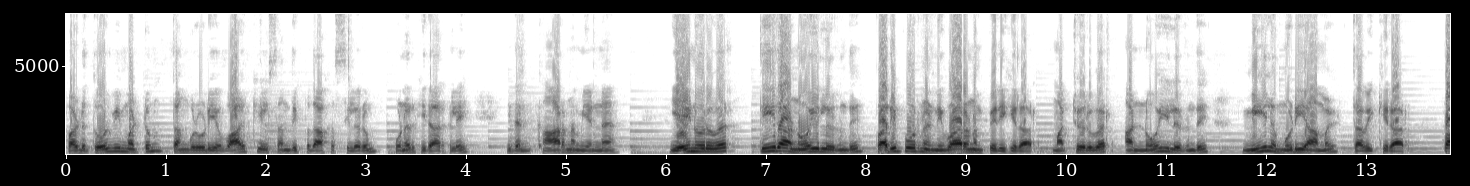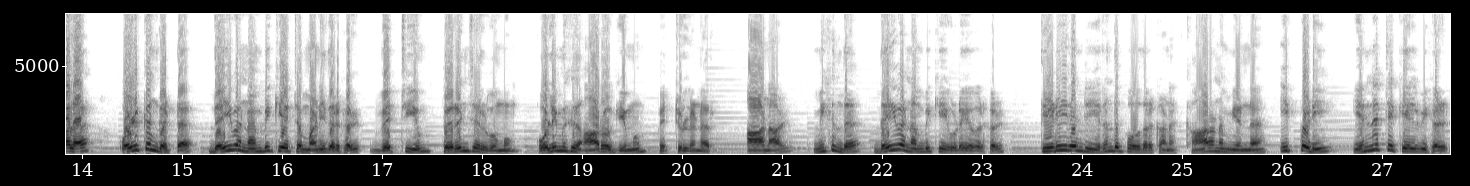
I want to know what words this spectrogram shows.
படு தோல்வி மட்டும் தங்களுடைய வாழ்க்கையில் சந்திப்பதாக சிலரும் உணர்கிறார்களே இதன் காரணம் என்ன? ஏனொருவர் தீரா நோயிலிருந்து பரிபூர்ண நிவாரணம் பெறுகிறார் மற்றொருவர் அந்நோயிலிருந்து மீள முடியாமல் தவிக்கிறார். பல ஒழுக்கங்கட்ட தெய்வ நம்பிக்கையற்ற மனிதர்கள் வெற்றியும் பெருஞ்செல்வமும் ஒளிமிகு ஆரோக்கியமும் பெற்றுள்ளனர். ஆனால் மிகுந்த தெய்வ நம்பிக்கையுடையவர்கள் திடீரென்று இறந்து போவதற்கான காரணம் என்ன? இப்படி எண்ணற்ற கேள்விகள்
